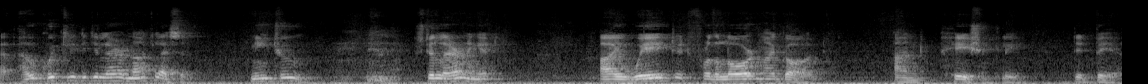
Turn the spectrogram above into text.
uh, how quickly did you learn that lesson? Me too. Still learning it. I waited for the Lord my God and patiently did bear.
